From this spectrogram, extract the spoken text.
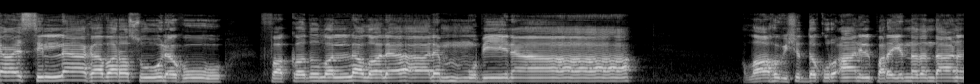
യഅസില്ലാഹ വറസൂലുഹു ഫഖദ് ളല്ല ളലാലം മുബീന. അല്ലാഹു വിശുദ്ധ ഖുർആനിൽ പറയുന്നതെന്താണ്?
